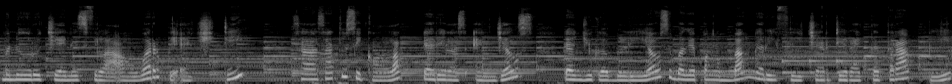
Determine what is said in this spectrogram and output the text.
Menurut Janice Villahour, PhD, salah satu psikolog dari Los Angeles dan juga beliau sebagai pengembang dari Future Directed Therapy,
